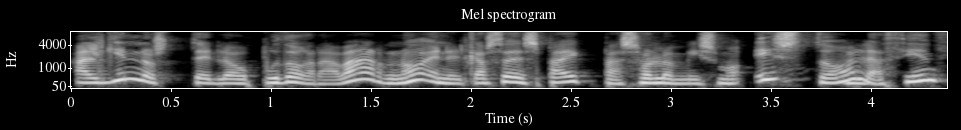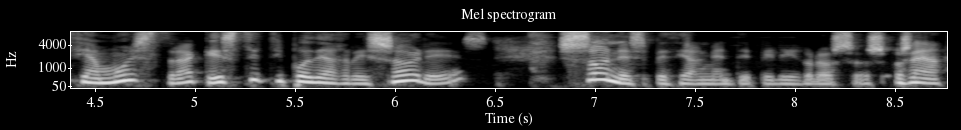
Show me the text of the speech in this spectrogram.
alguien nos, te lo pudo grabar, ¿no? En el caso de Spike pasó lo mismo. Esto, mm. la ciencia muestra que este tipo de agresores son especialmente peligrosos. O sea,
